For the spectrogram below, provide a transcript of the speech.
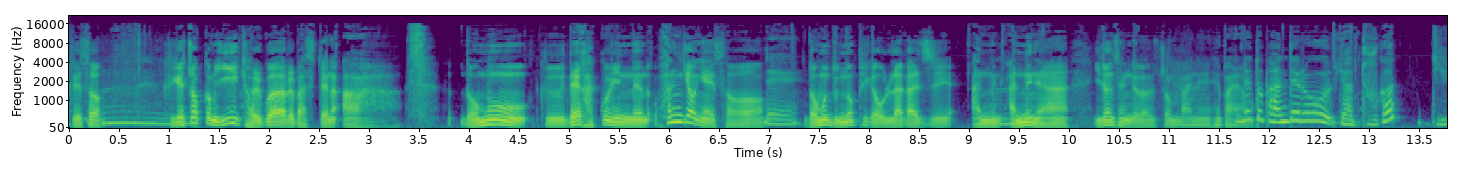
그래서 음. 그게 조금 이 결과를 봤을 때는 아, 너무 그 내 갖고 있는 환경에서 네. 너무 눈높이가 올라가지 않, 음. 않느냐 이런 생각을 좀 많이 해봐요. 근데 또 반대로 야 누가 네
